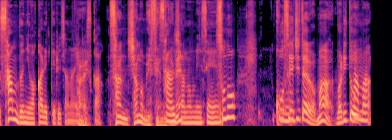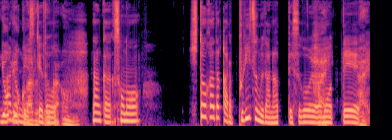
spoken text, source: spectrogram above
3部に分かれてるじゃないですか、はい、三者の目線で、ね、三者の目線。その構成自体はまあ割とよ,、まあまあ、よくあるというか、うん、なんかその人がだからプリズムだなってすごい思って、はいはい、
